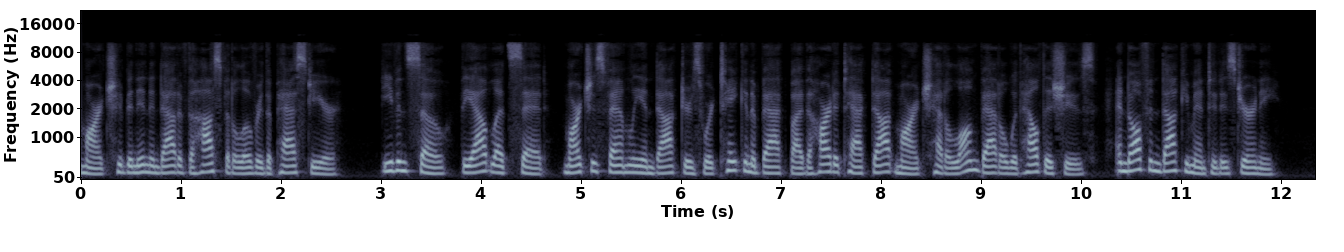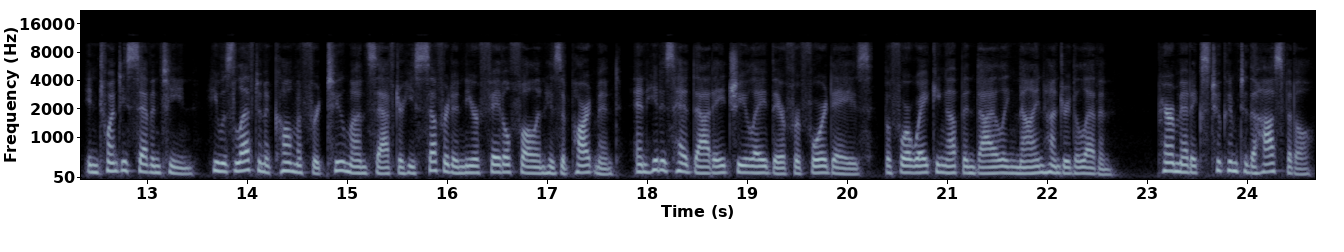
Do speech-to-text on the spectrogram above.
March had been in and out of the hospital over the past year. Even so, the outlet said, March's family and doctors were taken aback by the heart attack. March had a long battle with health issues and often documented his journey. In 2017, he was left in a coma for two months after he suffered a near fatal fall in his apartment and hit his head. He lay there for four days before waking up and dialing 911. Paramedics took him to the hospital,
